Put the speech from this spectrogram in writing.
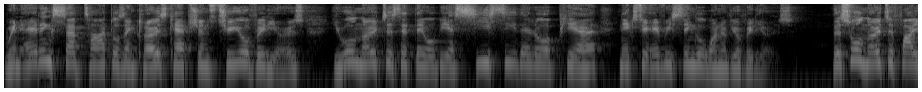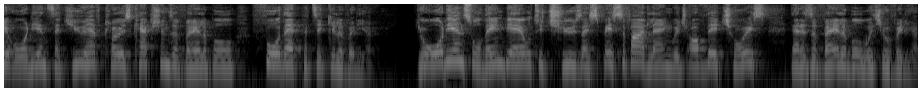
When adding subtitles and closed captions to your videos, you will notice that there will be a CC that will appear next to every single one of your videos. This will notify your audience that you have closed captions available for that particular video. Your audience will then be able to choose a specified language of their choice that is available with your video.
